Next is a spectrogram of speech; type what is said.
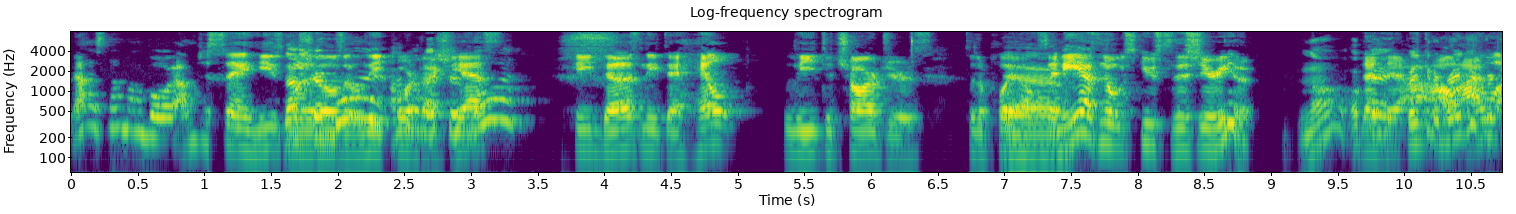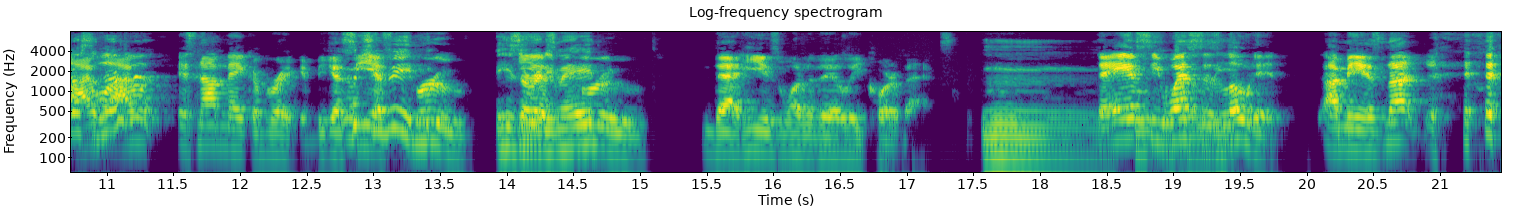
That's not my boy. I'm just saying he's That's one of those boy. elite I know that's quarterbacks. Yes, boy. he does need to help lead the Chargers to the playoffs, Yeah. and he has no excuse this year either. No, okay. that- Break it or I- I it for will- I will- I will- It's not make or break it because What he has mean? proved He's he already made. proved that he is one of the elite quarterbacks. Mm, The AFC West is loaded. I mean, it's not. the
